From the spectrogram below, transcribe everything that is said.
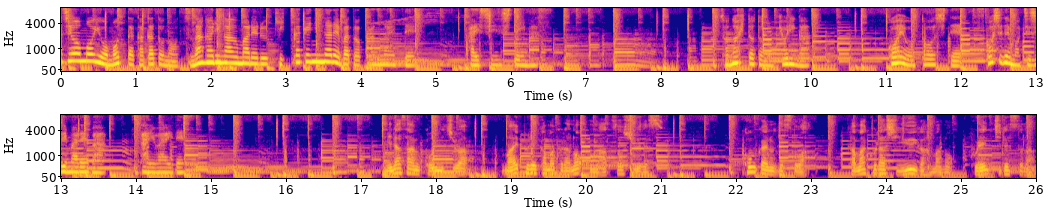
じ思いを持った方とのつながりが生まれるきっかけになればと考えて配信しています。その人との距離が声を通して少しでも縮まれば幸いです。皆さんこんにちは。マイプレ鎌倉の松尾修です。今回のゲストは鎌倉市由比ヶ浜のフレンチレストラン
